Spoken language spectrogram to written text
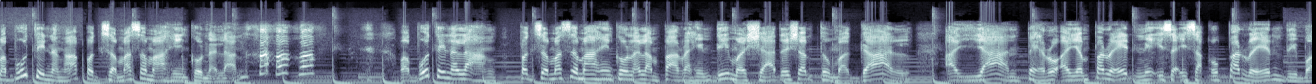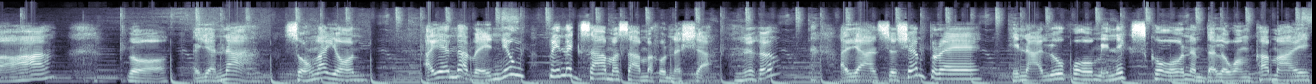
mabuti na nga pagsamasamahin ko na lang. mabuti na lang, pagsamasamahin ko na lang para hindi masyado siyang tumagal. Ayan, pero ayan pa rin, ni isa-isa ko pa rin, di ba? So, ayan na. So ngayon, ayan na rin yung pinagsama-sama ko na siya. ayan, so syempre, Hinalo ko, minix ko ng dalawang kamay.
